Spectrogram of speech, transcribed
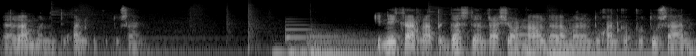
dalam menentukan keputusan. Ini karena tegas dan rasional dalam menentukan keputusan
